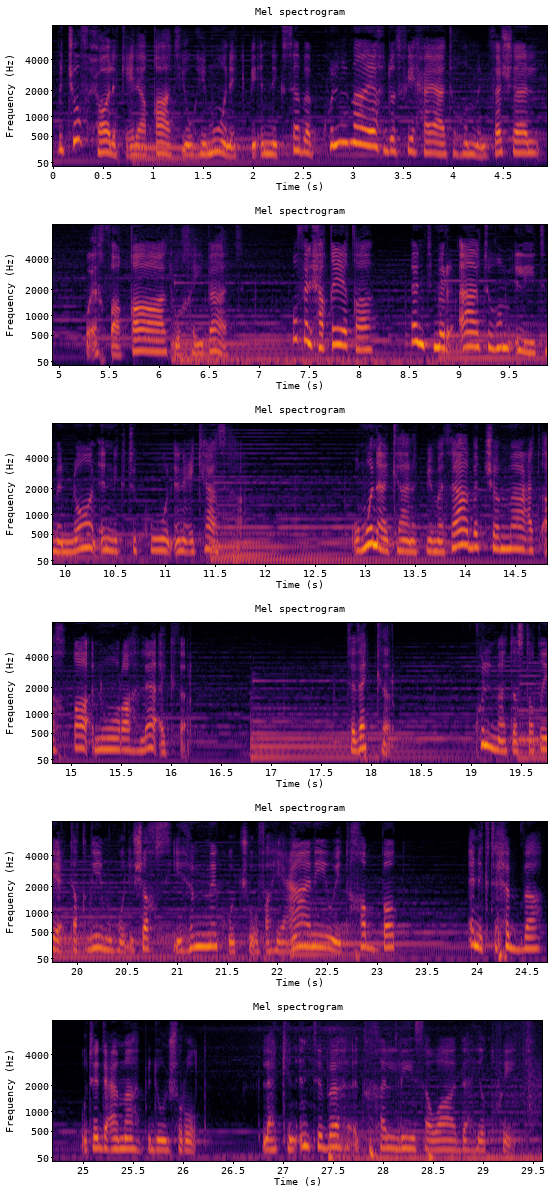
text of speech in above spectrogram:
بتشوف حولك علاقات يوهمونك بأنك سبب كل ما يحدث في حياتهم من فشل وإخفاقات وخيبات. وفي الحقيقة أنت مرآتهم اللي يتمنون أنك تكون انعكاسها. ومنى كانت بمثابة شماعة أخطاء نوره لا أكثر. تذكر كل ما تستطيع تقديمه لشخص يهمك وتشوفه يعاني ويتخبط إنك تحبه وتدعمه بدون شروط. لكن انتبه تخلي سواده يطفيك.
